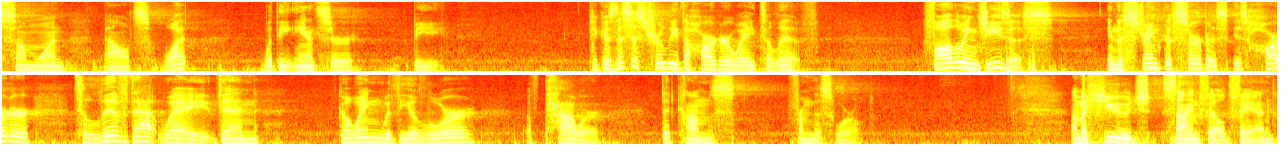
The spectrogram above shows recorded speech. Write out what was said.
someone else, what would the answer be? Because this is truly the harder way to live. Following Jesus in the strength of service is harder to live that way than going with the allure of power that comes from this world. I'm a huge Seinfeld fan.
